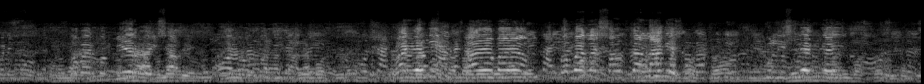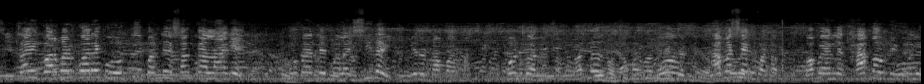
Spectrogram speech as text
पनि म तपाईँहरूको मेयरको हिसाबले म अनुरोध गर्न चाहन्छु। र यदि दायाँ बायाँ तपाईँहरूलाई शङ्का लागे पुलिसले केही चाहिँ गडबड गरेको हो कि भन्ने शङ्का लागे तपाईँहरूले मलाई सिधै मेरो नम्बरमा फोन गर्नु सक्नुहुन्छ आवश्यक पर्दा तपाईँहरूले थाहा पाउने गरी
